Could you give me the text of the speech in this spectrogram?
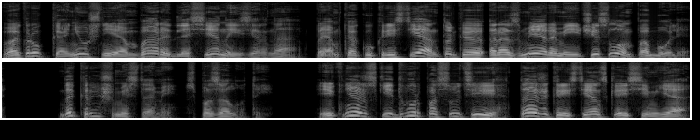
вокруг конюшни и амбары для сена и зерна, прям как у крестьян, только размерами и числом поболее. Да крыша местами с позолотой. И княжеский двор, по сути, та же крестьянская семья,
